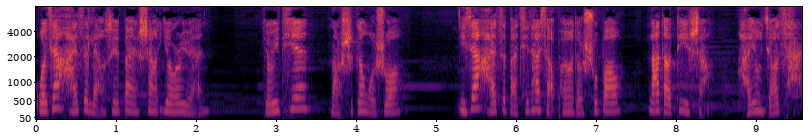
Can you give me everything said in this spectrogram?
我家孩子两岁半上幼儿园，有一天老师跟我说：“你家孩子把其他小朋友的书包拉到地上，还用脚踩，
